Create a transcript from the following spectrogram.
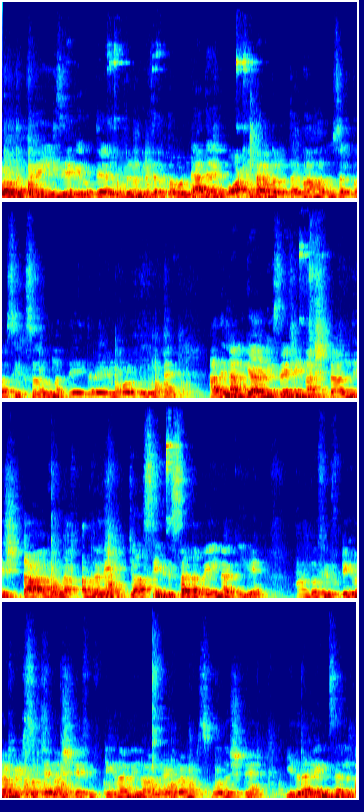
ಹಾಗೆ ಎತ್ಕೊಳ್ಳೋದಕ್ಕೆಲ್ಲ ಈಸಿಯಾಗಿರುತ್ತೆ ಅಂದ್ಬಿಟ್ಟು ನಾನು ಈ ಥರ ತೊಗೊಂಡೆ. ಅದೇ ಬಾಟ್ಲ್ ಥರ ಬರುತ್ತಲ್ವಾ? ಅದು ಸ್ವಲ್ಪ ಸಿಕ್ಸೋದು ಮತ್ತು ಈ ಥರ ಇರುತ್ತೆ. ಅದೇ ನನಗೆ ಆ ಡಿಸೈನ್ ಏನು ಅಷ್ಟೊಂದು ಇಷ್ಟ ಆಗಿಲ್ಲ. ಅದರಲ್ಲಿ ಜಾಸ್ತಿ ಇಡಿಸಲ್ಲ ಮೇಯ್ನಾಗಿ ಒಂದು ಫಿಫ್ಟಿ ಗ್ರಾಮ್ ಇಡಿಸುತ್ತೇನೋ ಅಷ್ಟೇ. ಫಿಫ್ಟಿ ಗ್ರಾಮ್ ಇಲ್ಲ ಹಂಡ್ರೆಡ್ ಗ್ರಾಮ್ ಇಡಿಸ್ಬೋದು ಅಷ್ಟೇ. ಇದರಲ್ಲಿ ಇನ್ನು ಸ್ವಲ್ಪ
